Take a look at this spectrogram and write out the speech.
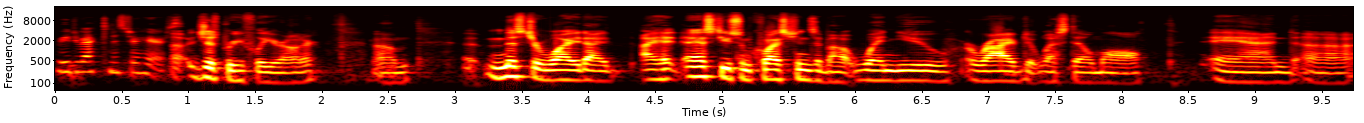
Redirect Mr. Harris. Uh, Just briefly, Your Honor. Um, Mr. White, I, I had asked you some questions about when you arrived at Westdale Mall and uh,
